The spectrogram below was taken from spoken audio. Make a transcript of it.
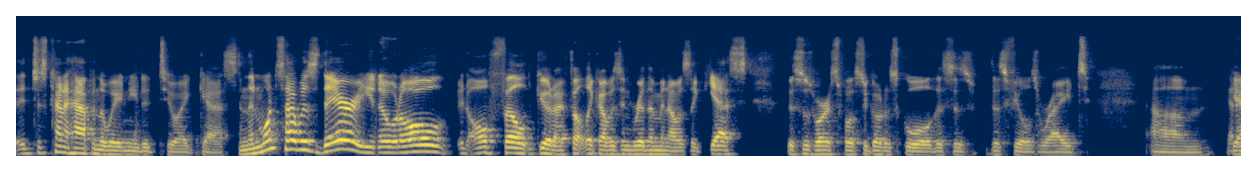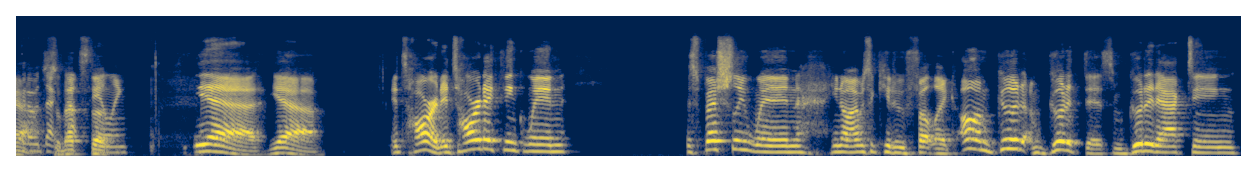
it just kind of happened the way it needed to, I guess. And then once I was there, you know, it all, it all felt good. I felt like I was in rhythm and I was like, yes, this is where I'm supposed to go to school. This is, this feels right. Um, yeah. That so that's feeling. the, yeah, yeah. It's hard. It's hard, I think, when, especially when you know i was a kid who felt like oh i'm good i'm good at this i'm good at acting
